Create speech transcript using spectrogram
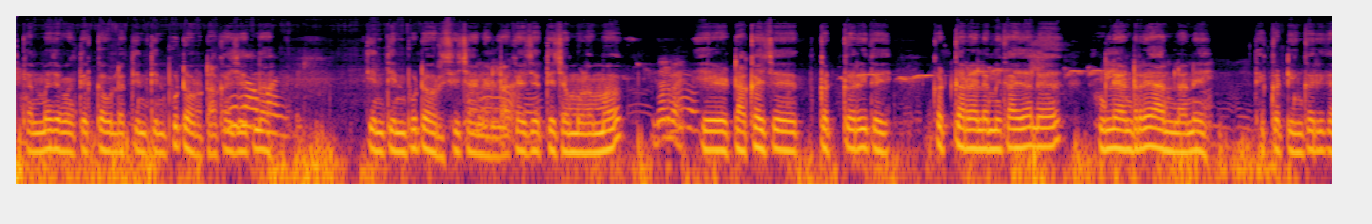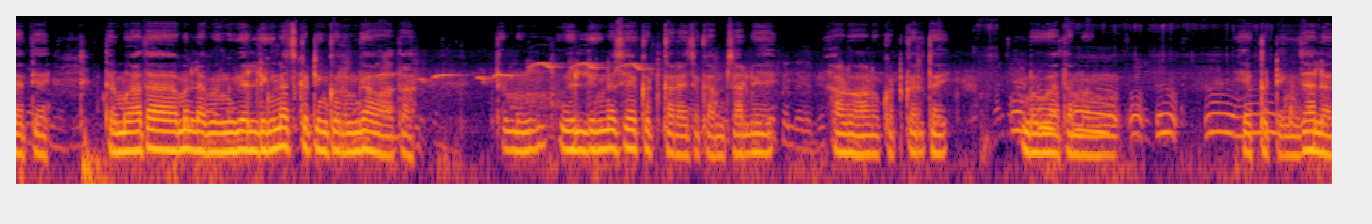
कारण म्हणजे मग ते कवलं तीन तीन फुटावर टाकायचे आहेत ना. तीन तीन फुटावर चॅनल टाकायचे त्याच्यामुळं मग हे टाकायचे कट करीत आहे. कट करायला मी काय झालं ग्लँडरे आणला नाही. ते कटिंग करीत आहे ते. तर मग आता म्हणलं मग वेल्डिंगनंच कटिंग करून घ्यावं आता. तर मग वेल्डिंगनंच हे कट करायचं काम चालू आहे. हळूहळू कट करतोय. बघू आता मग हे कटिंग झालं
